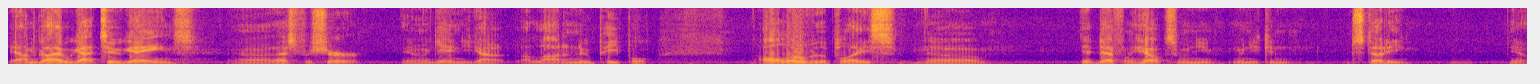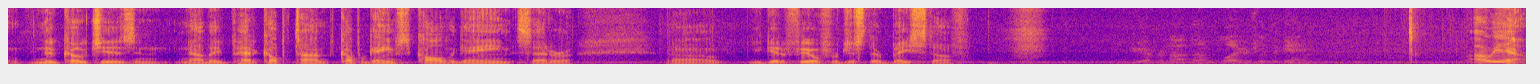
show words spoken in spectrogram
yeah, I'm glad we got two games. Uh, that's for sure. You know, again, you got a, a lot of new people all over the place. Um it definitely helps when you when you can study, you know, new coaches, and now they've had a couple time, couple games to call the game, et cetera. Uh, you get a feel for just their base stuff. Have you ever not done players at the game? Oh yeah,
